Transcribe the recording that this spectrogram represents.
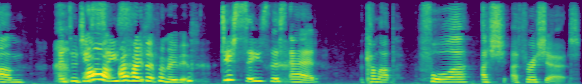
Um, and so Jess oh, sees I hate that for me then. Jess sees this ad come up for a sh- uh, for a shirt,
